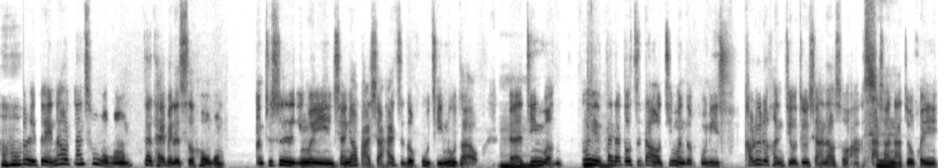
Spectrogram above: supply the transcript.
对对。那当初我们在台北的时候，我们就是因为想要把小孩子的户籍录到呃金门，因为大家都知道金门的福利，考虑了很久，就想到说啊，打算那就回。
